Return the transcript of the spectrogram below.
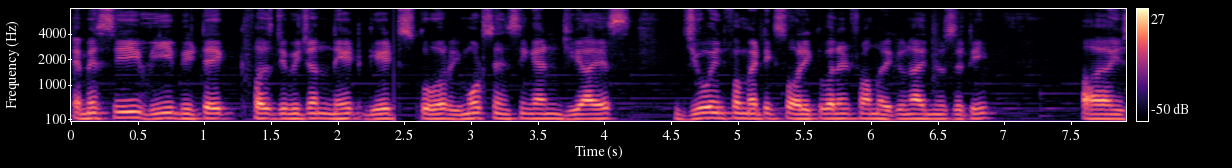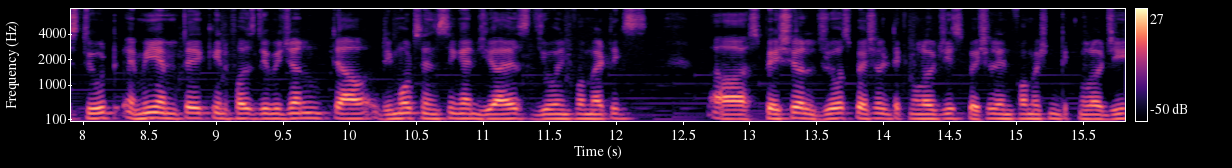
M S C V B tech first division NET GATE score remote sensing and G I S geoinformatics or equivalent from recognise university institute M E M tech in first division त्या remote sensing and G I S geoinformatics spatial geospatial technology spatial information technology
